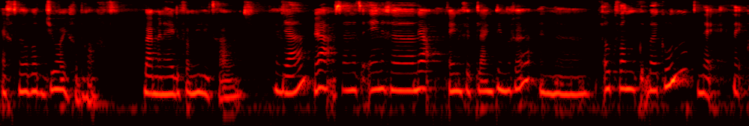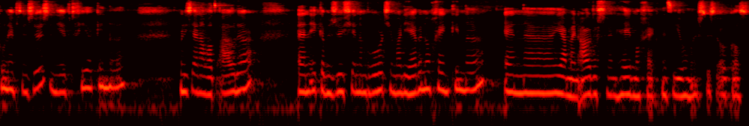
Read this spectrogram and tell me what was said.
echt wel wat joy gebracht. Bij mijn hele familie trouwens. Ja. ja? Zijn het de enige... Ja, enige kleinkinderen. En, uh, Ook van, bij Koen? Nee, nee, Koen heeft een zus en die heeft vier kinderen. Maar die zijn al wat ouder. En ik heb een zusje en een broertje, maar die hebben nog geen kinderen. En uh, ja, mijn ouders zijn helemaal gek met die jongens. Dus ook als,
